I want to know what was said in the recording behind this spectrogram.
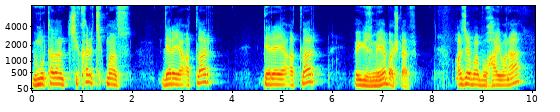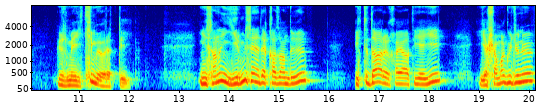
yumurtadan çıkar çıkmaz dereye atlar, dereye atlar ve yüzmeye başlar. Acaba bu hayvana yüzmeyi kim öğretti? İnsanın 20 senede kazandığı iktidarı hayatiyeyi, yaşama gücünü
